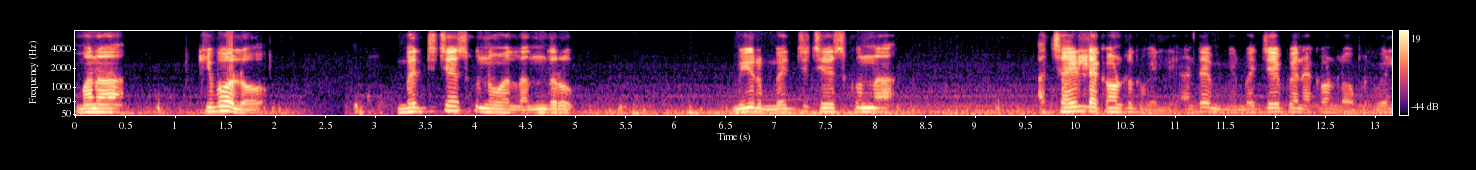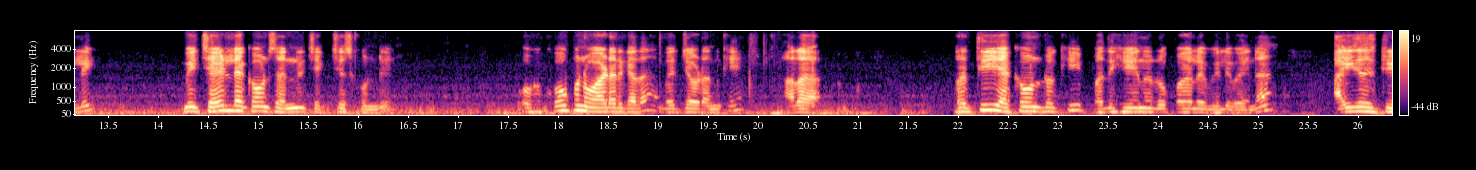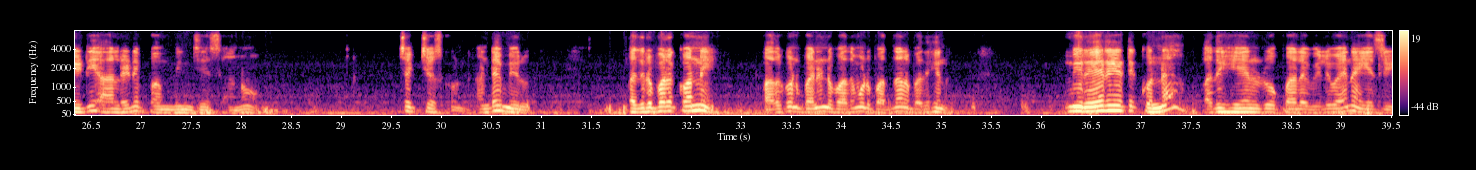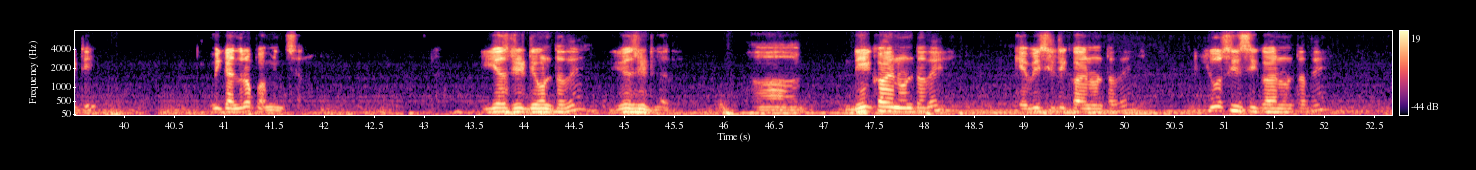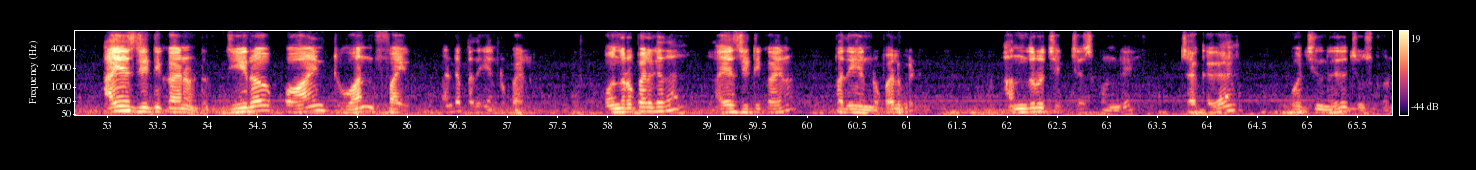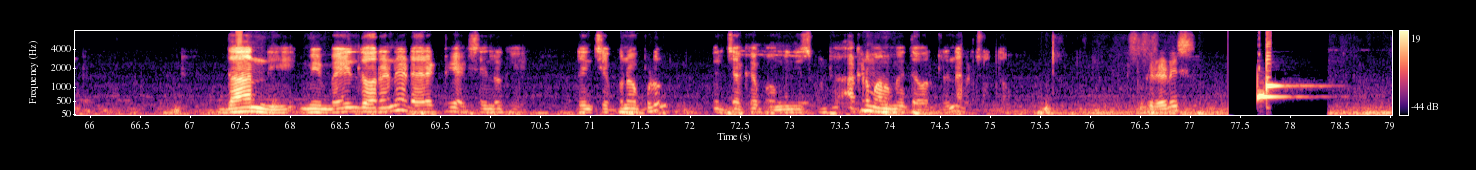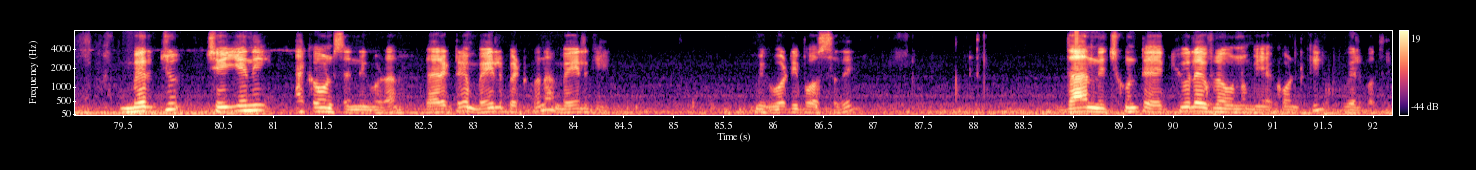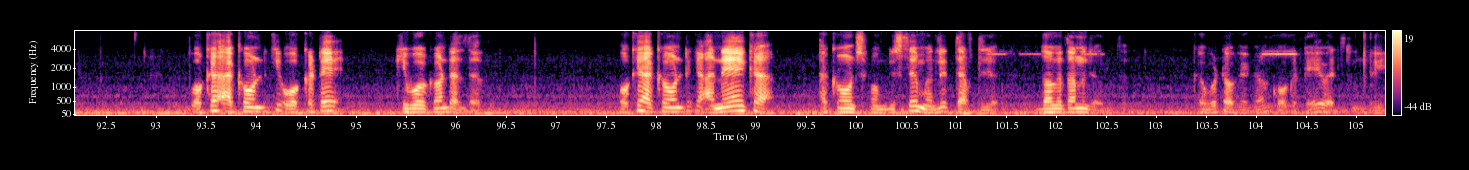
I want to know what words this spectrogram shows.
మన కిబోలో మెర్జ్ చేసుకున్న వాళ్ళందరూ మీరు మెర్జ్ చేసుకున్న ఆ చైల్డ్ అకౌంట్లకు వెళ్ళి అంటే మీరు మెర్జ్ అయిపోయిన అకౌంట్ లోపలికి వెళ్ళి మీ చైల్డ్ అకౌంట్స్ అన్నీ చెక్ చేసుకోండి. ఒక కూపన్ వాడారు కదా మెర్జ్ అవ్వడానికి అలా ప్రతి అకౌంట్లోకి పదిహేను రూపాయల విలువైన ఐఎస్డిటి ఆల్రెడీ పంపించేశాను. చెక్ చేసుకోండి. అంటే మీరు పది రూపాయలకు కొన్ని పదకొండు పన్నెండు పదమూడు పద్నాలుగు పదిహేను. మీరు ఏ రేటుకి కొన్నా పదిహేను రూపాయల విలువైన ఐఎస్డిటి మీకు అందులో పంపించాను. యుఎస్డిటి ఉంటుంది యుఎస్డిటి కాదు. డి కాయిన్ ఉంటుంది కేబిసిటీ కాయిన్ ఉంటుంది క్యూసీసీ కాయిన్ ఉంటుంది ఐఎస్డిటి కాయిన్ ఉంటుంది. జీరో పాయింట్ వన్ ఫైవ్ అంటే పదిహేను రూపాయలు. వంద రూపాయలు కదా? ఐఎస్డిటి కాయిన్ పదిహేను రూపాయలు పెట్టి అందరూ చెక్ చేసుకోండి. చక్కగా వచ్చింది లేదో చూసుకోండి. దాన్ని మీ మెయిల్ ద్వారానే డైరెక్ట్గా ఎక్స్చేంజ్లోకి నేను చెప్పినప్పుడు మీరు చక్కగా పంపించేసుకుంటే అక్కడ మనం మిగతా వర్క్లని అక్కడ చూద్దాం. రెడీస్? మెర్జు చెయ్యని అకౌంట్స్ అన్నీ కూడా డైరెక్ట్గా మెయిల్ పెట్టుకొని ఆ మెయిల్కి మీకు ఓటీపీ వస్తుంది. దాన్ని ఇచ్చుకుంటే క్యూ లైఫ్లో ఉన్న మీ అకౌంట్కి వెళ్ళిపోతుంది ఒక అకౌంట్కి ఒక్కటే కిబో అకౌంట్ వెళ్తుంది. ఒకే అకౌంట్కి అనేక అకౌంట్స్ పంపిస్తే మళ్ళీ థెఫ్ట్ దొంగతనం జరుగుతుంది. కాబట్టి ఒక అకౌంట్కి ఒకటే వెళ్తుంది.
